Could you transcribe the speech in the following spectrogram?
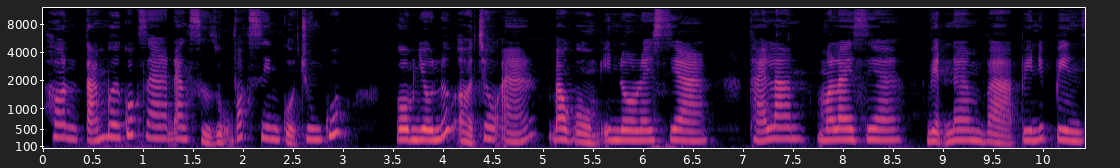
Hơn 80 quốc gia đang sử dụng vaccine của Trung Quốc, gồm nhiều nước ở châu Á, bao gồm Indonesia, Thái Lan, Malaysia, Việt Nam và Philippines.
